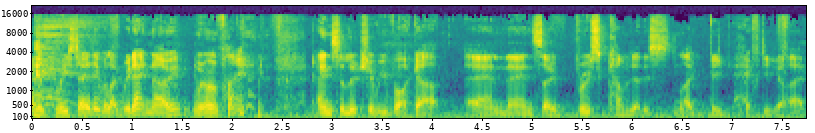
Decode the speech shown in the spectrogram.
can we stay there? We're like, we don't know. We're on a plane. and so literally we rock up. And then so Bruce comes out, this like big, hefty guy.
